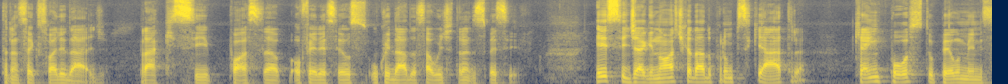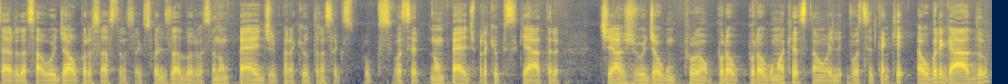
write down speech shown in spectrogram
transexualidade para que se possa oferecer os, o cuidado à saúde trans específico. Esse diagnóstico é dado por um psiquiatra que é imposto pelo Ministério da Saúde ao processo transexualizador. Você não pede para que o você não pede para que o psiquiatra te ajude algum, por, por, por alguma questão. Ele, você tem que é obrigado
